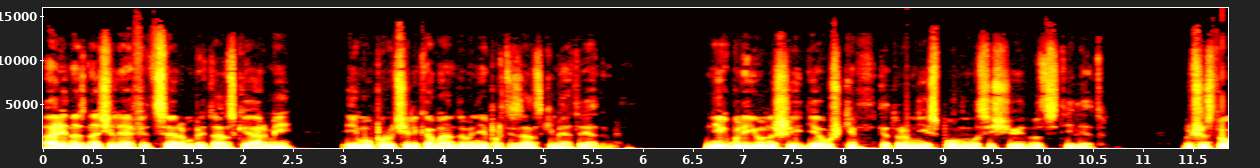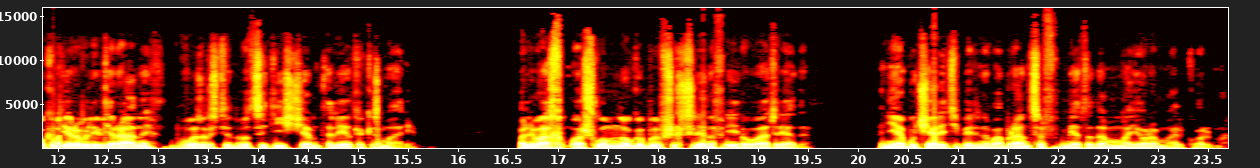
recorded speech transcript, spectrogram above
Ари назначили офицером британской армии, и ему поручили командование партизанскими отрядами. В них были юноши и девушки, которым не исполнилось еще и 20 лет. Большинство командиров были ветераны в возрасте 20 с чем-то лет, как и Самари. В львах вошло много бывших членов рейдового отряда. Они обучали теперь новобранцев методам майора Малькольма.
